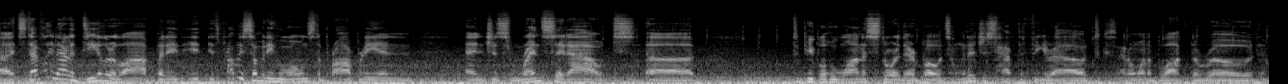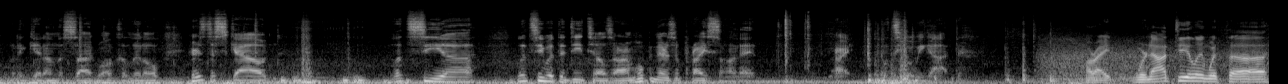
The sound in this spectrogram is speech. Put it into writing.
Uh, it's definitely not a dealer lot, but it, it, it's probably somebody who owns the property and and just rents it out. Uh, to people who want to store their boats. I'm gonna just have to figure out because I don't want to block the road. I'm gonna get on the sidewalk a little. Here's the Scout. Let's see. Uh, let's see what the details are. I'm hoping there's a price on it. All right, let's see what we got. All right, we're not dealing with. Uh,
